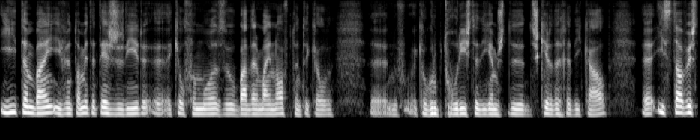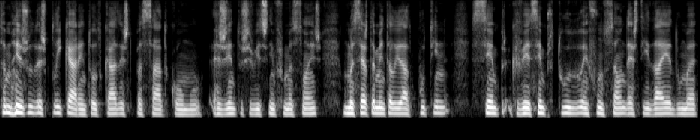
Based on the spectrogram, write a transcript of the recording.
e também, eventualmente, até gerir aquele famoso Bader-Meinhof, portanto, aquele, no, aquele grupo terrorista, digamos, de, de esquerda radical. isso talvez também ajude a explicar, em todo caso, este passado como agente dos serviços de informações, uma certa mentalidade de Putin sempre, que vê sempre tudo em função desta ideia de uma,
